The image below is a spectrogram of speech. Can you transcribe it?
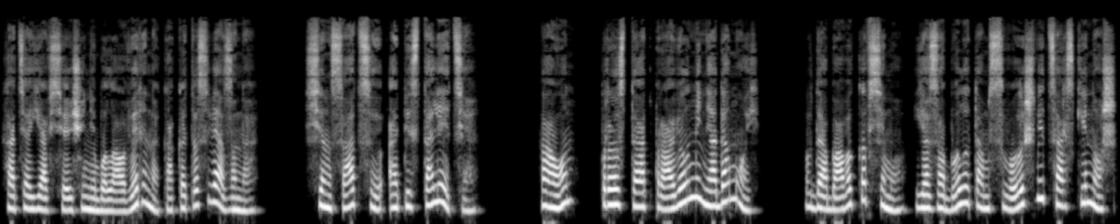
Хотя я все еще не была уверена, как это связано. Сенсацию о пистолете. А он просто отправил меня домой. Вдобавок ко всему, я забыла там свой швейцарский нож.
